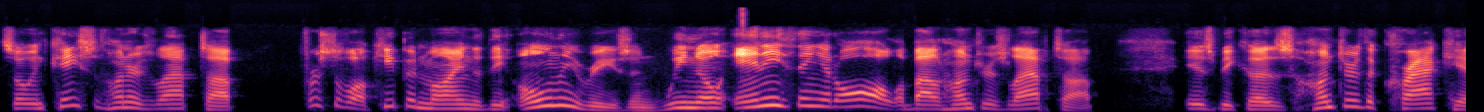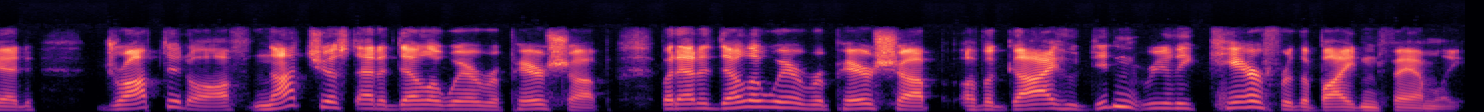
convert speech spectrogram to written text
So, in case of Hunter's laptop, first of all, keep in mind that the only reason we know anything at all about Hunter's laptop is because Hunter the crackhead dropped it off not just at a Delaware repair shop, but at a Delaware repair shop of a guy who didn't really care for the Biden family.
